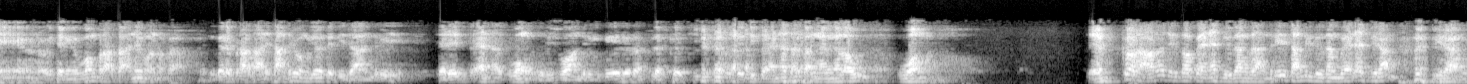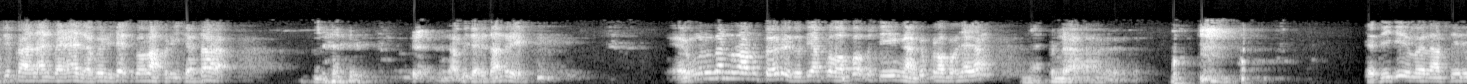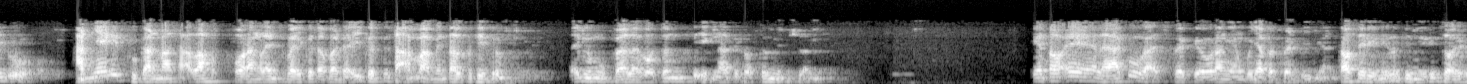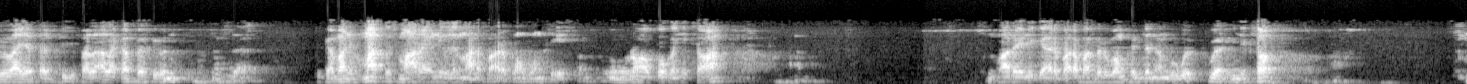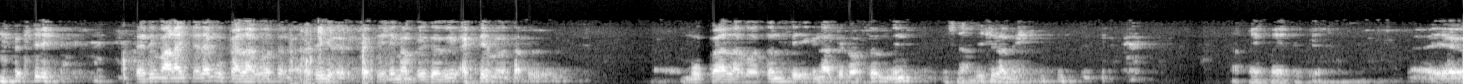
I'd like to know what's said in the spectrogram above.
jadi ngomong perasaannya ngono kan. Jadi dari perasaan santri wong dia jadi santri. Jadi PNS wong jadi santri kiri ra jelas gaji. Jadi PNS agak ngelau uang. Ya, kok ora cerita PNS diutang santri, santri diutang PNS pirang? Pirang. Mesti perasaan PNS aku di sekolah berijazah. Tapi dari santri. Ya, ngono kan ora bare itu tiap kelompok mesti nganggep kelompoknya yang Benar. benar. Jadi ini oleh nafsir itu artinya ini bukan masalah orang lain supaya ikut apa tidak ikut itu sama mental begitu. Tapi mubalah kotun fi ignati rasul min Islam. Kita eh lah aku gak sebagai orang yang punya perbandingan. Tafsir ini lebih mirip soal riwayat tadi. Fala alaka bagiun. Masa. Gamane mat wis marah ini oleh marah para wong-wong sih. Ngono apa nyiksa? Mare ini gara para pamer bencana nggo web buan ini sok. Jadi malah istilah mubalah ngoten. Jadi gitu. Jadi Imam Baidawi ekstrim banget satu. Mubalah ngoten fi iknati rasul min Islam. Islam. Apa itu ya? Ya.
